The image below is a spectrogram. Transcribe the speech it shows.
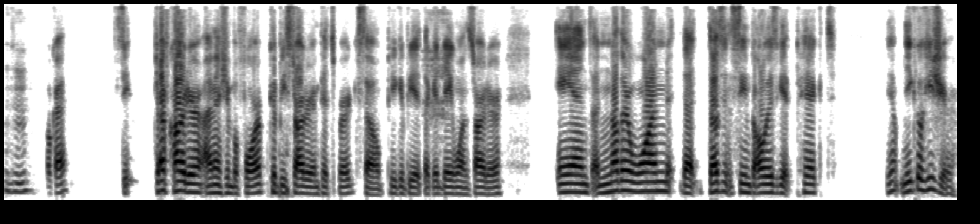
Mm-hmm. Okay. See, Jeff Carter, I mentioned before, could be starter in Pittsburgh, so he could be like a day one starter. And another one that doesn't seem to always get picked. Yep, Nico Hischier.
